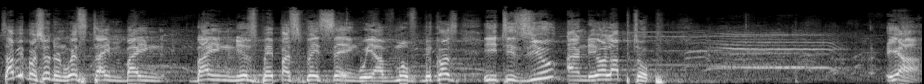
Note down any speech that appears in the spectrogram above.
Some people shouldn't waste time buying buying newspaper space saying we have moved because it is you and your laptop. Yeah,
